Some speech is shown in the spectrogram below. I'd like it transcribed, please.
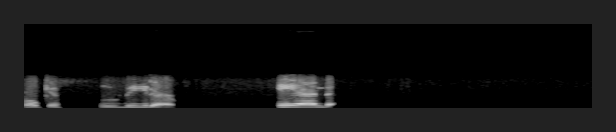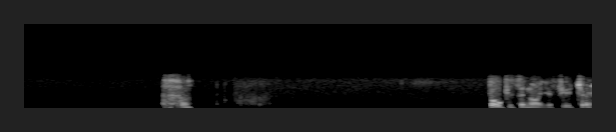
focused leader. And focusing on your future.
